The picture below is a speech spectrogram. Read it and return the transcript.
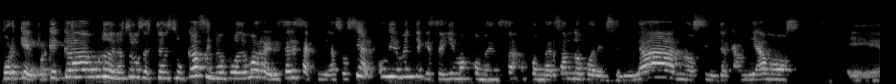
¿Por qué? Porque cada uno de nosotros está en su casa y no podemos realizar esa actividad social. Obviamente que seguimos conversando por el celular, nos intercambiamos eh,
